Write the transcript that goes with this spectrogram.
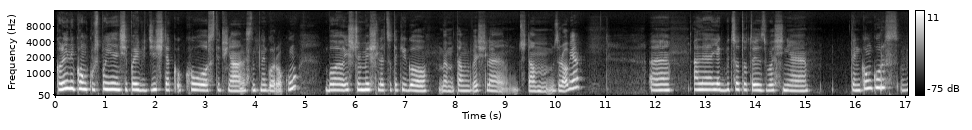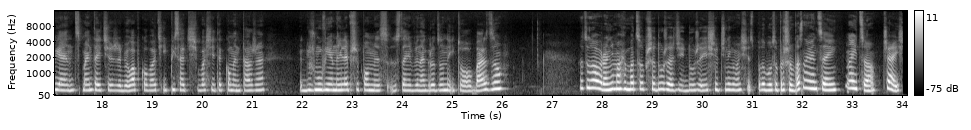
Kolejny konkurs powinien się pojawić gdzieś tak około stycznia następnego roku, bo jeszcze myślę, co takiego tam wyślę, czy tam zrobię. E, ale jakby co, to to jest właśnie ten konkurs, więc pamiętajcie, żeby łapkować i pisać właśnie te komentarze. Jak już mówiłem, najlepszy pomysł zostanie wynagrodzony i to bardzo. No to dobra, nie ma chyba co przedłużać dłużej. Jeśli odcinek Wam się spodobał, zapraszam Was na więcej. No i co? Cześć!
